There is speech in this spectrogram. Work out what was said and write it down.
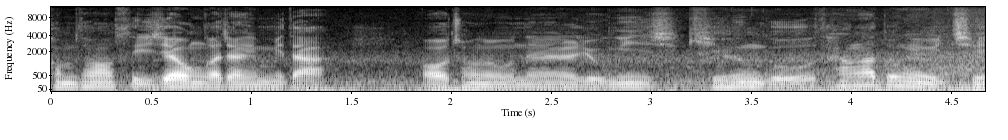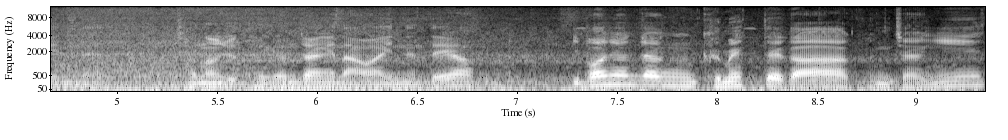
감성하우스 이재원 과장입니다. 어, 저는 오늘 용인시 기흥구 상하동에 위치해 있는 전원주택 현장에 나와 있는데요. 이번 현장은 금액대가 굉장히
